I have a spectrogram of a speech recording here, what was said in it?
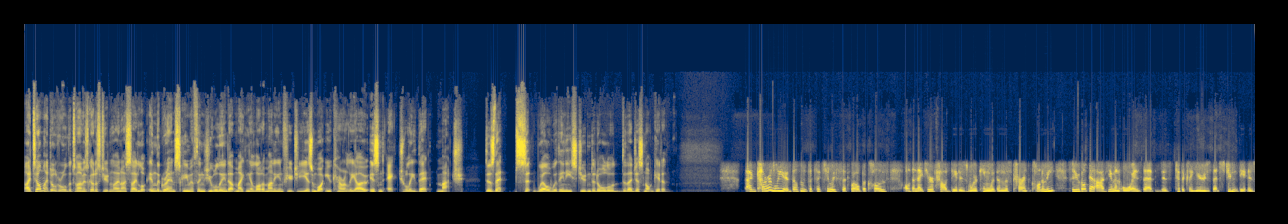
I tell my daughter all the time who's got a student loan, I say, look, in the grand scheme of things, you will end up making a lot of money in future years, and what you currently owe isn't actually that much. Does that sit well with any student at all, or do they just not get it? Uh, currently, it doesn't particularly sit well because of the nature of how debt is working within this current economy. So you've got that argument always that is typically used that student debt is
